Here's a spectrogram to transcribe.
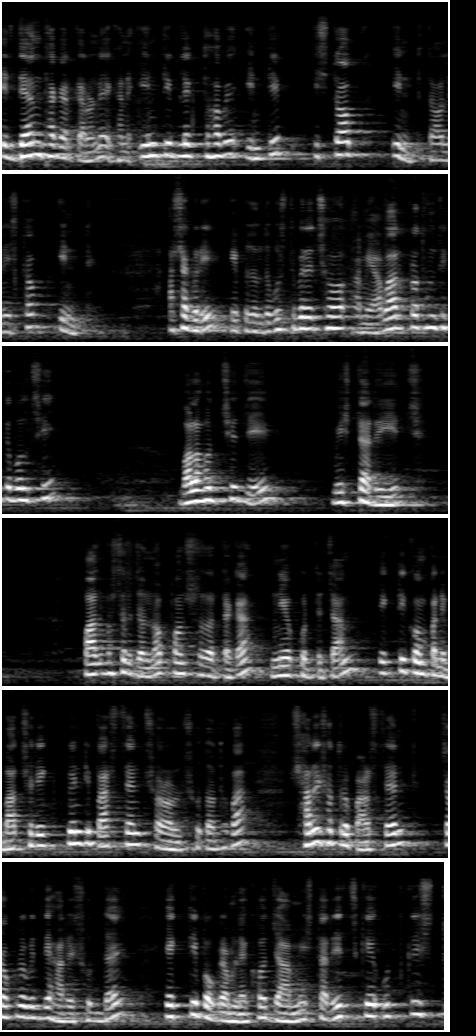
দেন থাকার কারণে এখানে ইনটিপ লিখতে হবে ইনটিপ স্টপ ইন্ট তাহলে স্টপ ইন্ট আশা করি এই পর্যন্ত বুঝতে পেরেছ। আমি আবার প্রথম থেকে বলছি, বলা হচ্ছে যে মিস্টার রিচ পাঁচ বছরের জন্য পঞ্চাশ হাজার টাকা নিয়োগ করতে চান। একটি কোম্পানি বাৎসরিক টোয়েন্টি পার্সেন্ট সরল সুদ অথবা সাড়ে সতেরো পার্সেন্ট চক্রবৃদ্ধি হারে সুদ দেয়। একটি প্রোগ্রাম লেখো যা মিস্টার রিচকে উৎকৃষ্ট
